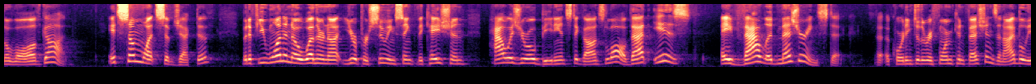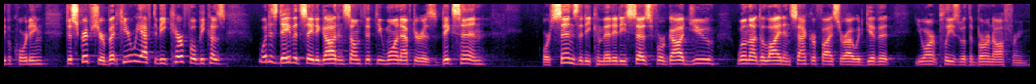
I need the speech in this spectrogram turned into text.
the law of God. It's somewhat subjective, but if you want to know whether or not you're pursuing sanctification, how is your obedience to God's law? That is a valid measuring stick, according to the Reformed confessions, and I believe according to Scripture. But here we have to be careful because what does David say to God in Psalm 51 after his big sin? or sins that he committed, he says, For God, you will not delight in sacrifice, or I would give it. You aren't pleased with the burnt offering.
